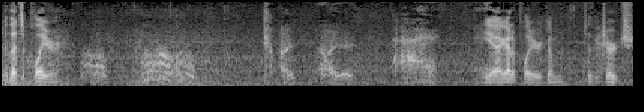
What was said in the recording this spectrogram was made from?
Now, that's a player. Yeah, I got a player coming to the church.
